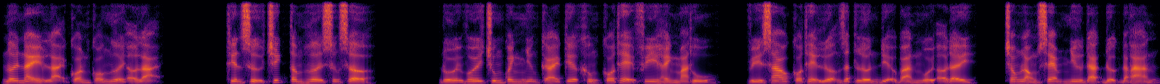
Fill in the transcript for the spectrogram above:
Nơi này lại còn có người ở lại. Thiên sử trích tâm hơi sững sở. Đối với chung quanh những cái kia không có thể phi hành ma thú, vì sao có thể lượng rất lớn địa bàn ngồi ở đây, trong lòng xem như đạt được đáp án.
